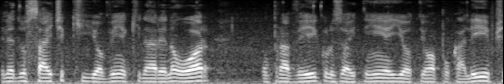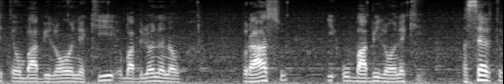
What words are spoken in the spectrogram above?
Ele é do site aqui, ó. Vem aqui na Arena War, comprar veículos, ó. E tem aí, ó, tem um Apocalipse, tem um Babilônia aqui. O Babilônia não, o braço e o Babilônia aqui, tá certo?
